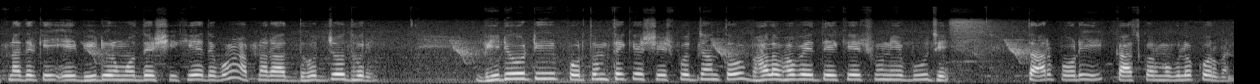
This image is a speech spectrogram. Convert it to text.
আপনাদেরকে এই ভিডিওর মধ্যে শিখিয়ে দেব। আপনারা ধৈর্য ধরে ভিডিওটি প্রথম থেকে শেষ পর্যন্ত ভালোভাবে দেখে, শুনে, বুঝে তারপরেই কাজকর্মগুলো করবেন।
